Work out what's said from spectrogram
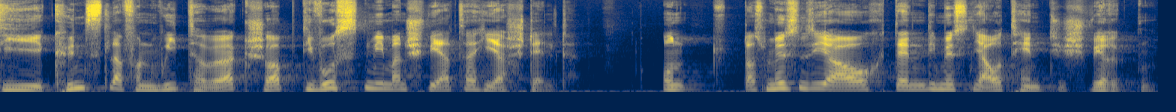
die Künstler von Weta Workshop, die wussten, wie man Schwerter herstellt. Und das müssen sie ja auch, denn die müssen ja authentisch wirken.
